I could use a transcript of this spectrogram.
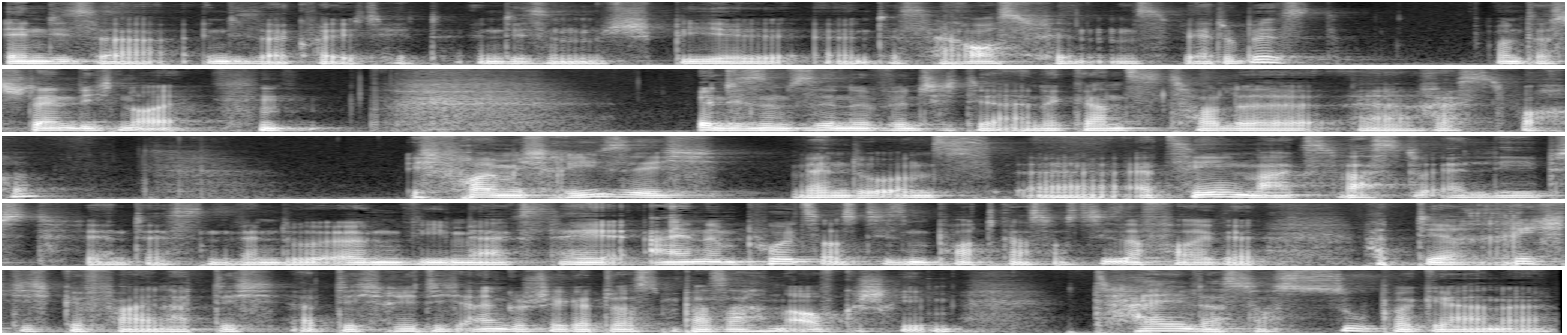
in dieser, in dieser Qualität, in diesem Spiel äh, des Herausfindens, wer du bist. Und das ständig neu. In diesem Sinne wünsche ich dir eine ganz tolle äh, Restwoche. Ich freue mich riesig, wenn du uns äh, erzählen magst, was du erlebst währenddessen. Wenn du irgendwie merkst, hey, ein Impuls aus diesem Podcast, aus dieser Folge hat dir richtig gefallen, hat dich, hat dich richtig angeschickert, du hast ein paar Sachen aufgeschrieben. Teil das doch super gerne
